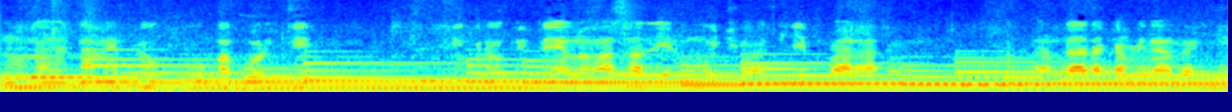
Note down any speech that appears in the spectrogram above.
No, la verdad me preocupa porque yo creo que usted ya no va a salir mucho aquí para andar caminando aquí.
